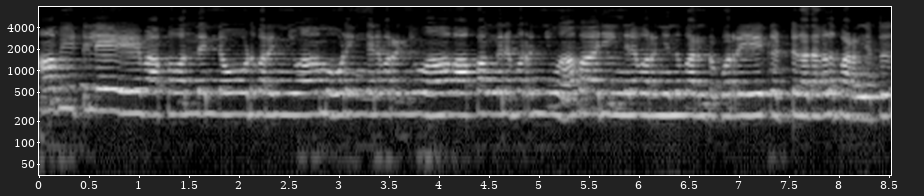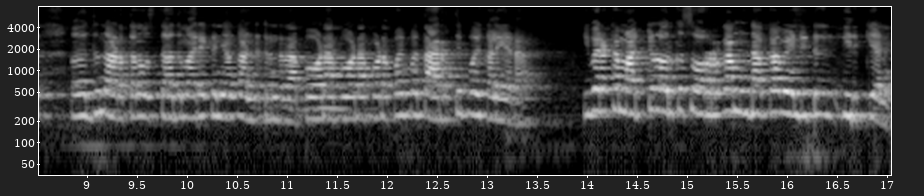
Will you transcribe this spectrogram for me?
ആ വീട്ടിലെ വാപ്പ വന്ന് എന്നോട് പറഞ്ഞു ആ മോൾ ഇങ്ങനെ പറഞ്ഞു ആ വാപ്പ അങ്ങനെ പറഞ്ഞു ആ ഭാര്യ ഇങ്ങനെ പറഞ്ഞു എന്ന് പറഞ്ഞിട്ട് കുറേ കെട്ടുകഥകൾ പറഞ്ഞിട്ട് ഇത് നടത്തണ ഉസ്താദുമാരെയൊക്കെ ഞാൻ കണ്ടിട്ടുണ്ടടാ. പോടാ പോടാ പോടാ. പോയി ഇപ്പോൾ തരത്തിൽ പോയി കളയടാ. ഇവരൊക്കെ മറ്റുള്ളവർക്ക് സ്വർഗം ഉണ്ടാക്കാൻ വേണ്ടിയിട്ട് ഇരിക്കുകയാണ്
